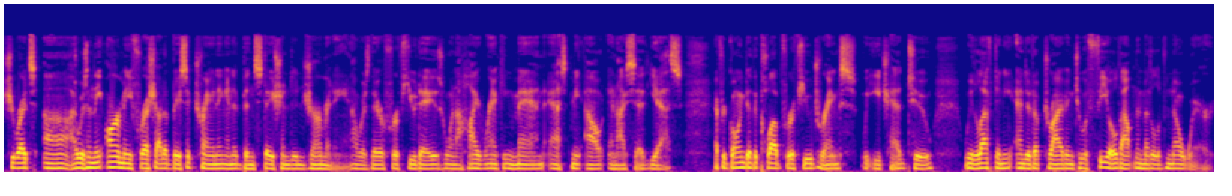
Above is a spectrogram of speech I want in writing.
She writes, uh, I was in the army fresh out of basic training and had been stationed in Germany. I was there for a few days when a high ranking man asked me out and I said yes. After going to the club for a few drinks, we each had two, we left and he ended up driving to a field out in the middle of nowhere.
